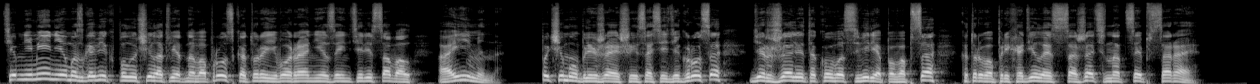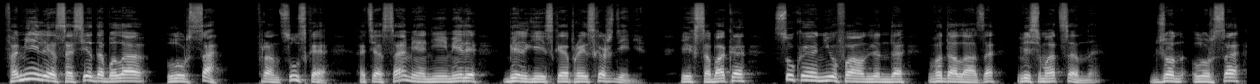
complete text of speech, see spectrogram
Тем не менее, мозговик получил ответ на вопрос, который его ранее заинтересовал, а именно, почему ближайшие соседи Гросса держали такого свирепого пса, которого приходилось сажать на цепь сарая. Фамилия соседа была Лурса, французская, хотя сами они имели бельгийское происхождение. Их собака – сука Ньюфаундленда, водолаза, весьма ценная. Джон Лурса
